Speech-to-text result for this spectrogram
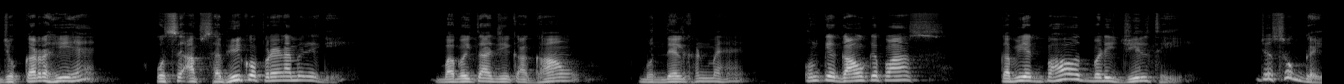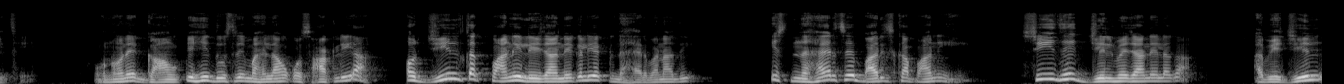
जो कर रही है, उससे आप सभी को प्रेरणा मिलेगी। बबीता जी का गाँव बुंदेलखंड में है। उनके गाँव के पास कभी एक बहुत बड़ी झील थी जो सूख गई थी। उन्होंने गाँव की ही दूसरी महिलाओं को साथ लिया और झील तक पानी ले जाने के लिए एक नहर बना दी। इस नहर से बारिश का पानी सीधे झील में जाने लगा। अब ये झील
